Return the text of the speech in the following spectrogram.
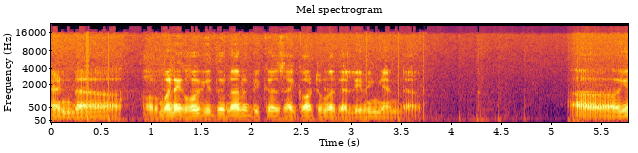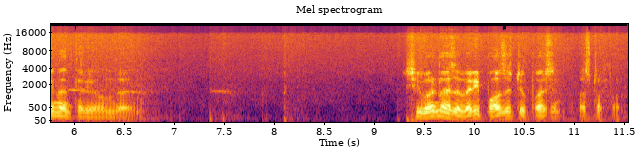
ಆ್ಯಂಡ್ ಅವ್ರ ಮನೆಗೆ ಹೋಗಿದ್ದು ನಾನು because I got know the living and ಏನಂತೀರಿ ಒಂದು, Shivanna as a very positive person first of all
